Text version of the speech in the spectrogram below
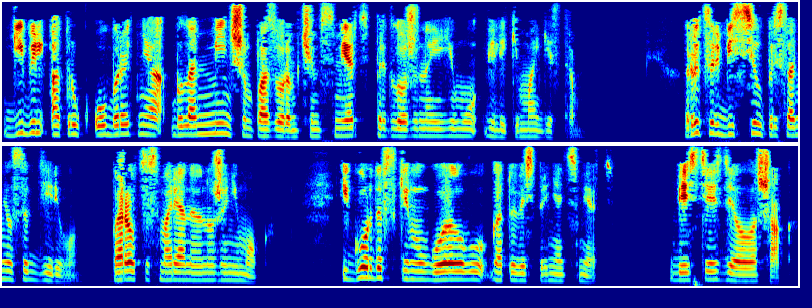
Гибель от рук оборотня была меньшим позором, чем смерть, предложенная ему великим магистром. Рыцарь без сил прислонился к дереву. Бороться с Маряной он уже не мог. И гордо вскинул голову, готовясь принять смерть. Бестия сделала шаг.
